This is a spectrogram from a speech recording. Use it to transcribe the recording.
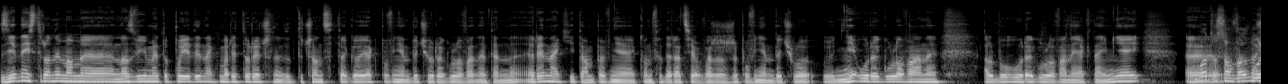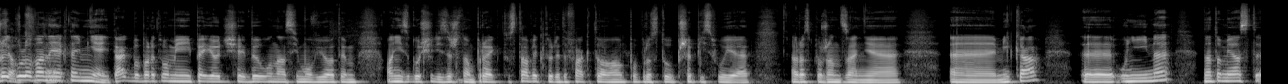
Z jednej strony mamy, nazwijmy to pojedynek merytoryczny dotyczący tego, jak powinien być uregulowany ten rynek i tam pewnie Konfederacja uważa, że powinien być nieuregulowany albo uregulowany jak najmniej. Bo to są wolnościowcy. Uregulowany tak? jak najmniej, tak? Bo Bartłomiej Pejo dzisiaj był u nas i mówił o tym. Oni zgłosili zresztą projekt ustawy, który de facto po prostu przepisuje rozporządzenie e, Mika. E, unijne. Natomiast, e,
